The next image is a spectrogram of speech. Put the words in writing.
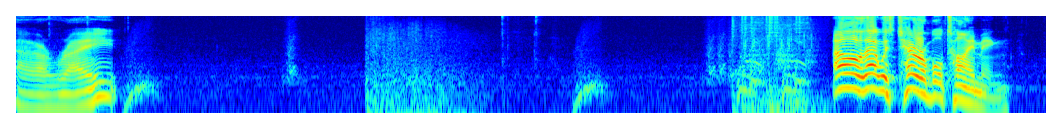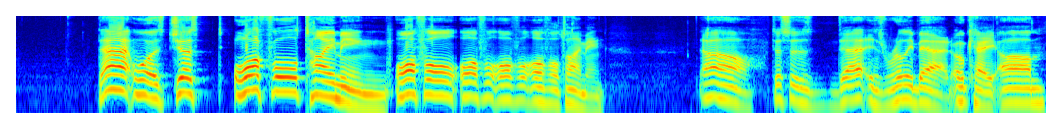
All right. Oh, that was terrible timing. That was just awful timing. Awful, awful, awful, awful timing. Oh, this is that is really bad. Okay, um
